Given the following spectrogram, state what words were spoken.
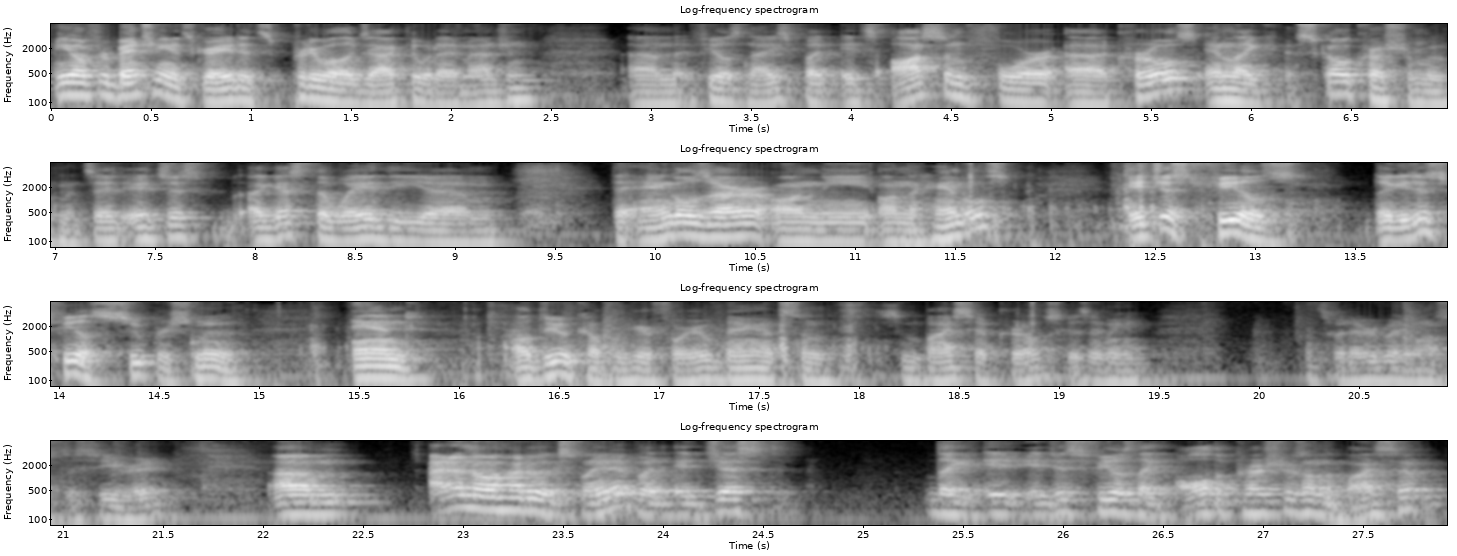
you know, for benching, it's great. It's pretty well exactly what I imagine. Um, it feels nice, but it's awesome for uh, curls and like skull crusher movements. It, it just, I guess the way the um, the angles are on the on the handles, it just feels like it just feels super smooth. And I'll do a couple here for you. Bang out some some bicep curls because I mean that's what everybody wants to see, right? Um, I don't know how to explain it, but it just like it, it just feels like all the pressures on the bicep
